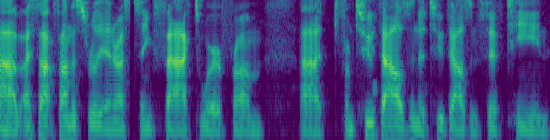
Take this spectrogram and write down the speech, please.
Uh, I thought found this really interesting fact where from uh, from 2000 to 2015,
